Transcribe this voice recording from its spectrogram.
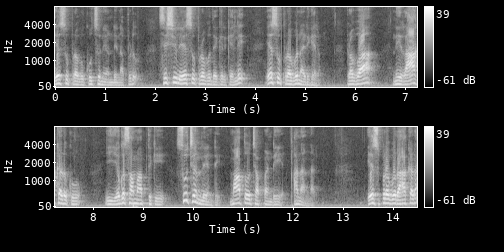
యేసు ప్రభు కూర్చుని ఉండినప్పుడు శిష్యులు యేసు ప్రభు దగ్గరికి వెళ్ళి యేసు ప్రభుని అడిగారు. ప్రభువా నీ రాకడకు ఈ యుగ సమాప్తికి సూచనలేంటి మాతో చెప్పండి అని అన్నారు. యేసుప్రభు రాకడ?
